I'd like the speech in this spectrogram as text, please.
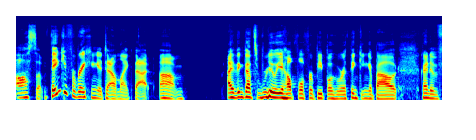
Awesome. Thank you for breaking it down like that. Um, I think that's really helpful for people who are thinking about kind of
